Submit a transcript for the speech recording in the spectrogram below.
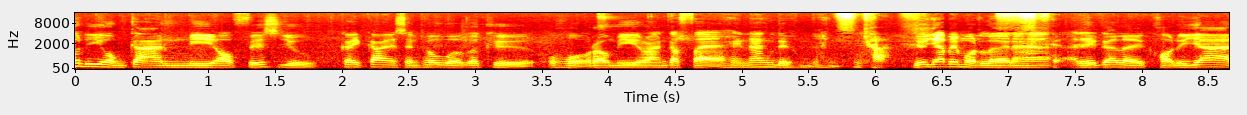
ข้อดีของการมีออฟฟิศอยู่ใกล้ๆเซ็นทรัลเวิลด์ก็คือ โอ้โห เรามีร้านกาแฟให้นั่งดื่มกันค่ะเยอะแยะไปหมดเลยนะฮะ อันนี้ก็เลยขออนุญาต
